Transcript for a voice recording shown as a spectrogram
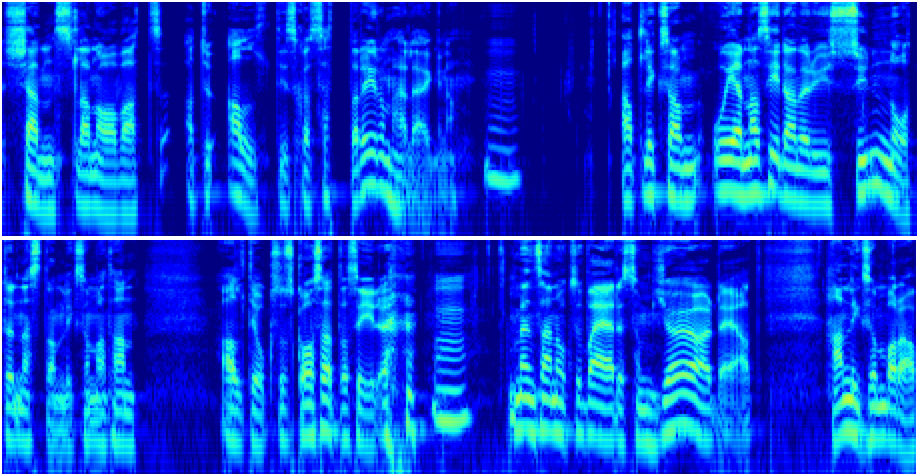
känslan av att, att du alltid ska sätta dig i de här lägena Mm. att liksom, å ena sidan är det ju synd åt det nästan liksom att han alltid också ska sätta sig i det. Mm. Men sen också vad är det som gör det? Att han liksom bara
